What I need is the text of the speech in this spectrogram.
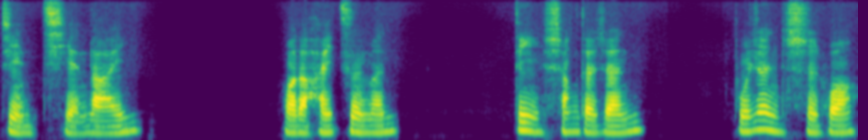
近前来。我的孩子们，地上的人不认识我，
